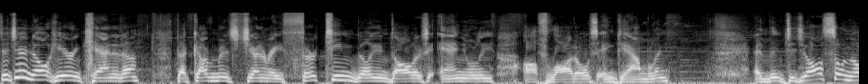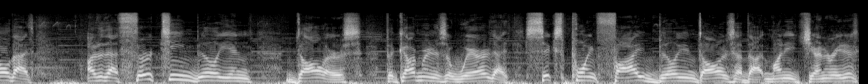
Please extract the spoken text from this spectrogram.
Did you know here in Canada that governments generate $13 billion annually off lottos and gambling? And did you also know that out of that $13 billion, the government is aware that $6.5 billion of that money generated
